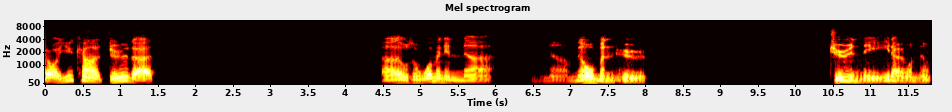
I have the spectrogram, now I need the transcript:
oh, you can't do that. Uh, there was a woman in, uh, in uh, Melbourne who, during the you know when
